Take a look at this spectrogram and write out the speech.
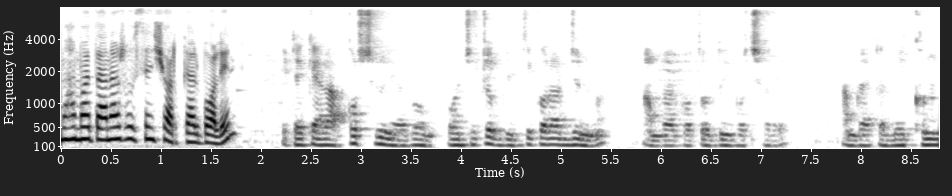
মোহাম্মদ আনার হোসেন সরকার বলেন, এটাকে আরও আকর্ষণীয় এবং পর্যটক বৃদ্ধি করার জন্য আমরা গত দুই বছরে আমরা একটা লেক খনন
